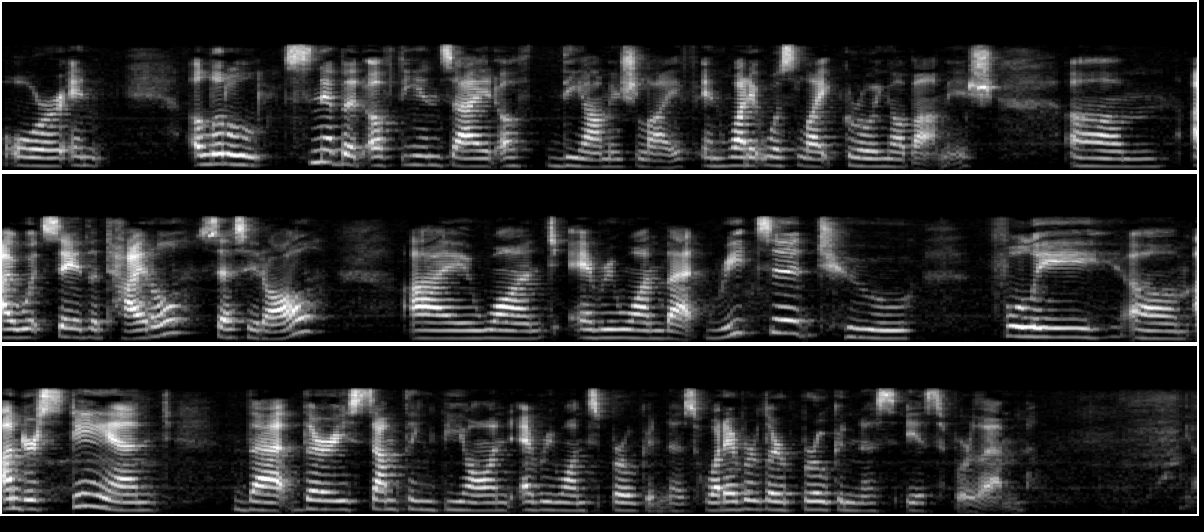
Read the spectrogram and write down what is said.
or an a little snippet of the inside of the Amish life and what it was like growing up Amish. Um, I would say the title says it all. I want everyone that reads it to fully um, understand that there is something beyond everyone's brokenness, whatever their brokenness is for them. Yeah.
